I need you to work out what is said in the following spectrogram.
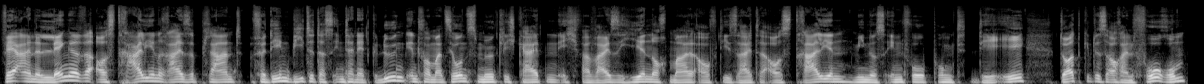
Wer eine längere Australienreise plant, für den bietet das Internet genügend Informationsmöglichkeiten. Ich verweise hier nochmal auf die Seite australien-info.de. Dort gibt es auch ein Forum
